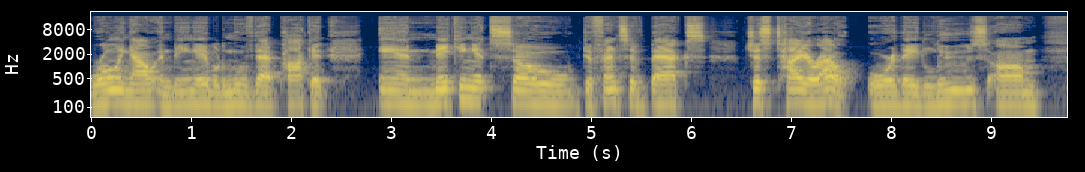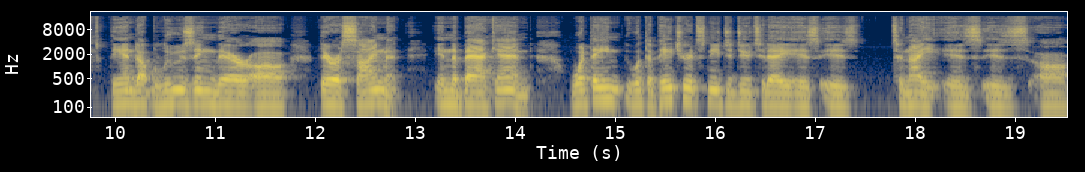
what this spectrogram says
rolling out and being able to move that pocket and making it so defensive backs just tire out or they lose. Um, they end up losing their uh, their assignment in the back end what they what the Patriots need to do today is is tonight is is uh,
